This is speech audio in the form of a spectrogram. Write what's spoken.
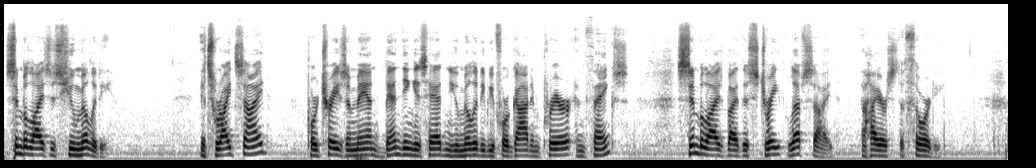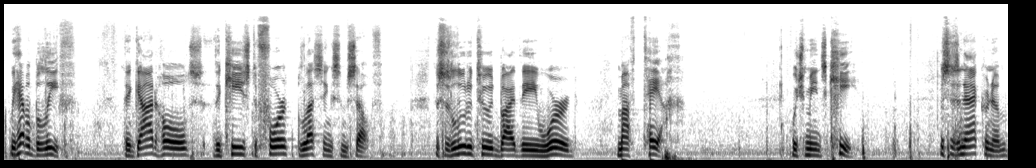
symbolizes humility. Its right side portrays a man bending his head in humility before God in prayer and thanks, symbolized by the straight left side, the highest authority. We have a belief that God holds the keys to four blessings himself. This is alluded to by the word mafteach, which means key. This is an acronym,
